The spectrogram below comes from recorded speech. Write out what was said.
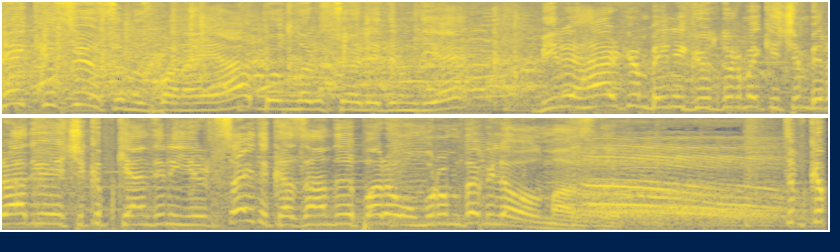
Ne kızıyorsunuz bana ya bunları söyledim diye? Biri her gün beni güldürmek için bir radyoya çıkıp kendini yırtsaydı kazandığı para umurumda bile olmazdı. Tıpkı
